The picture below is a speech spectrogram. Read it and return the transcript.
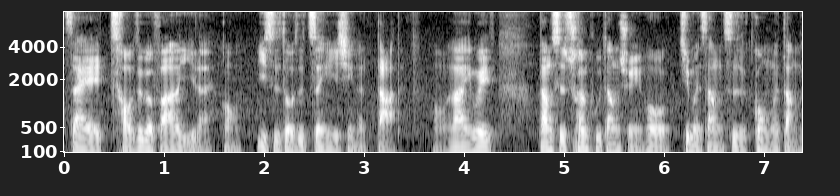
在炒这个法案以来哦，一直都是争议性很大的哦。那因为当时川普当选以后，基本上是共和党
